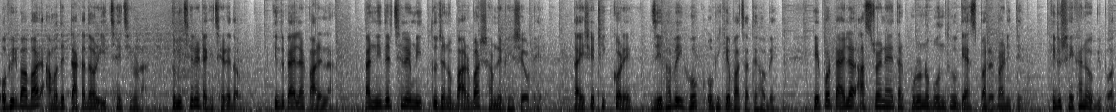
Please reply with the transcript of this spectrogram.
অভির বাবার আমাদের টাকা দেওয়ার ইচ্ছাই ছিল না। তুমি ছেলেটাকে ছেড়ে দাও। কিন্তু টাইলার পারে না। তার নিজের ছেলের মৃত্যু যেন বারবার সামনে ভেসে ওঠে। তাই সে ঠিক করে, যেভাবেই হোক, অভিকে বাঁচাতে হবে। এরপর টাইলার আশ্রয় নেয় তার পুরনো বন্ধু গ্যাসপারের বাড়িতে। কিন্তু সেখানেও বিপদ।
